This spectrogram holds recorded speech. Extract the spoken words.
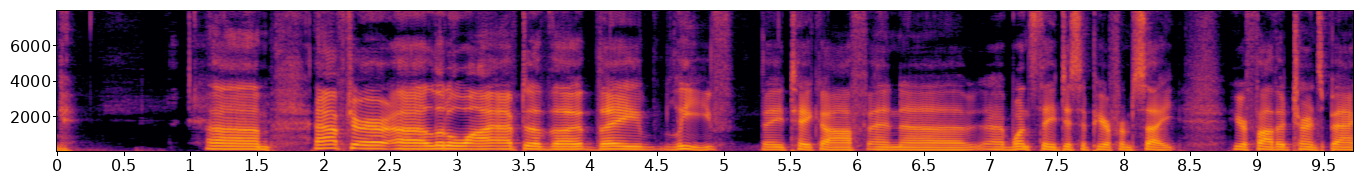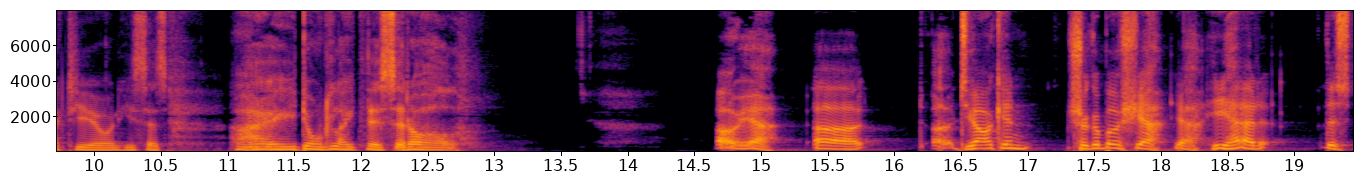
um, after a little while, after the they leave, they take off, and uh, uh, once they disappear from sight, your father turns back to you and he says, "I don't like this at all." Oh yeah, uh, uh Diakin Sugarbush, yeah, yeah, he had this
